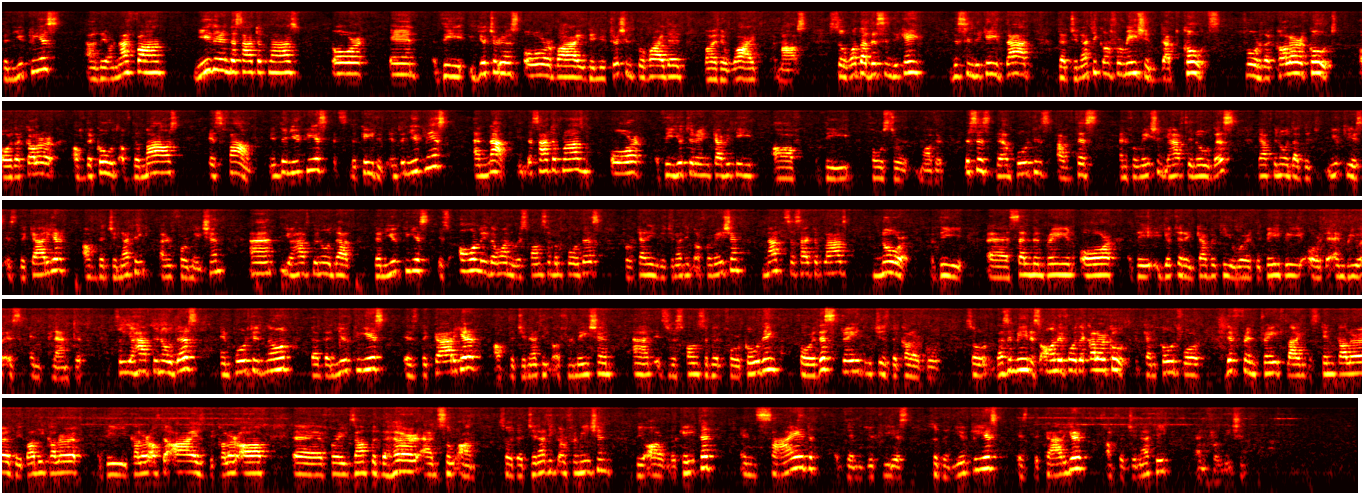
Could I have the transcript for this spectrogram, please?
the nucleus and they are not found neither in the cytoplasm or in the uterus or by the nutrition provided by the white mouse. So what does this indicate? This indicates that the genetic information that codes for the color code or the color of the code of the mouse is found in the nucleus. It's located in the nucleus and not in the cytoplasm or the uterine cavity of the foster mother. This is the importance of this information. You have to know this. You have to know that the nucleus is the carrier of the genetic information. And you have to know that the nucleus is only the one responsible for this, for carrying the genetic information, not the cytoplasm, nor the uh, cell membrane or the uterine cavity where the baby or the embryo is implanted. So you have to know this important note that the nucleus is the carrier of the genetic information and it's responsible for coding for this trait, which is the color code. So it doesn't mean it's only for the color code. It can code for different traits like the skin color, the body color, the color of the eyes, the color of, uh, for example, the hair, and so on. So the genetic information, they are located inside the nucleus. So the nucleus is the carrier of the genetic information.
